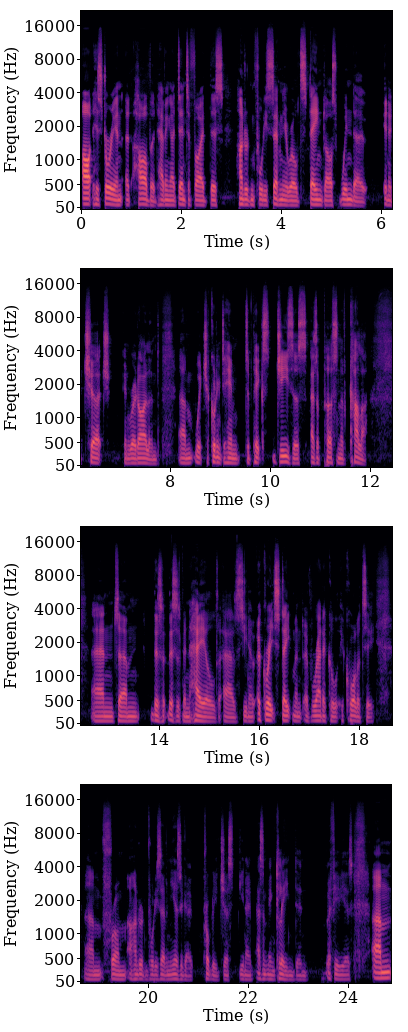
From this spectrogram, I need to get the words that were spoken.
art historian at Harvard having identified this 147 year old stained glass window in a church in Rhode Island, um, which, according to him, depicts Jesus as a person of color. And um, this this has been hailed as you know a great statement of radical equality um, from 147 years ago. Probably just you know hasn't been cleaned in a few years. Um,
